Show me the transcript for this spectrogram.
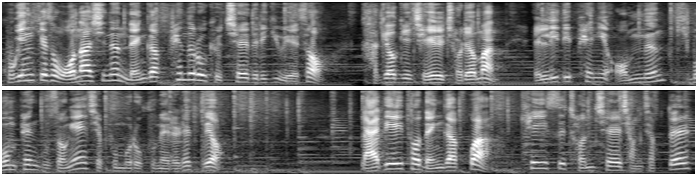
고객님께서 원하시는 냉각 팬으로 교체해드리기 위해서 가격이 제일 저렴한 LED 팬이 없는 기본 팬 구성의 제품으로 구매를 했고요. 라디에이터 냉각과 케이스 전체에 장착될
